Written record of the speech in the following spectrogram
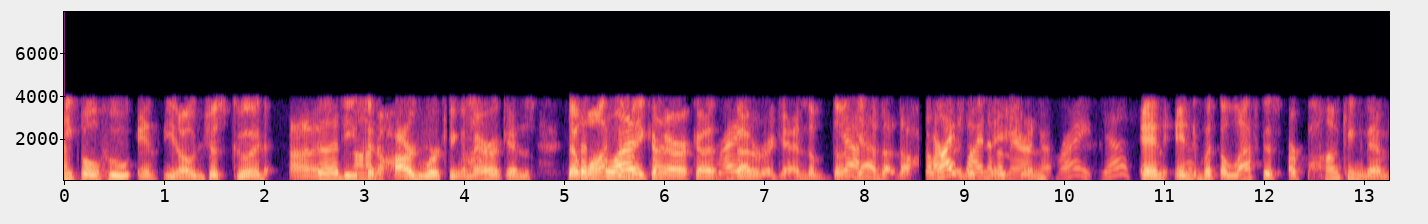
people who, in you know, just good, honest, Good, decent, honest. hardworking Americans that The want blood, to make America right. better again. The, the Yeah. yeah, the the, the lifeline of of nation. America. Right. Yes. And and Yeah. but the leftists are punking them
